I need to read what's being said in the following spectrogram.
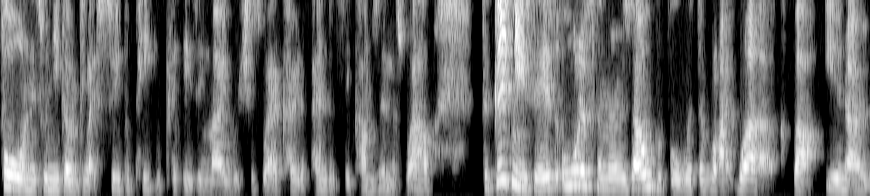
fawn is when you go into like super people pleasing mode, which is where codependency comes in as well. The good news is all of them are resolvable with the right work, but you know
